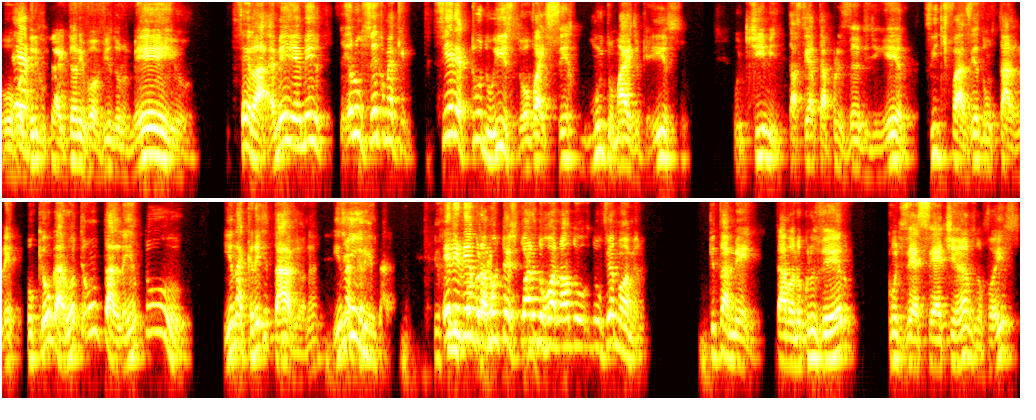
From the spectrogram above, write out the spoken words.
o é. Rodrigo Caetano envolvido no meio sei lá, é meio, é meio. Eu não sei como é que. Se ele é tudo isso, ou vai ser muito mais do que isso, o time está certo, está precisando de dinheiro, se te fazer de um talento. Porque o garoto é um talento inacreditável, né? Inacreditável. Sim. Ele lembra muito a história do Ronaldo do Fenômeno, que também estava no Cruzeiro, com 17 anos, não foi isso?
